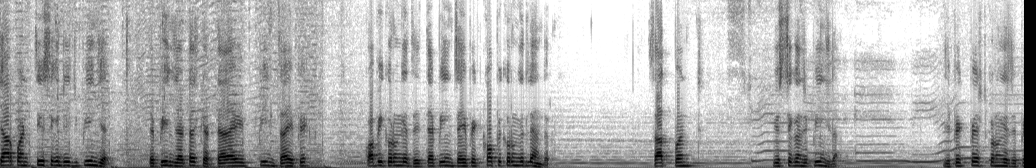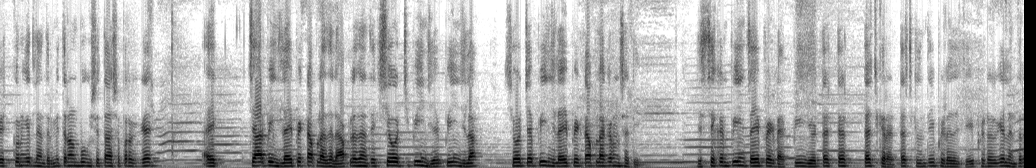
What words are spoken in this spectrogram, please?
चार पॉईंट तीस सेकंदाची पिंज आहे त्या पिंजला टच कर त्या पिनचा इफेक्ट कॉपी करून घेते. त्या पिनचा इफेक्ट कॉपी करून घेतल्यानंतर सात पॉईंट वीस सेकंदच्या पिंजला इफेक्ट पेस्ट करून घ्यायचं. पेस्ट करून घेतल्यानंतर मित्रांनो बघू शकता अशा प्रकारे एक चार पिंजला इफेक्ट अप्लाय झाला. आपल्या झाला एक शेवटची पिंज आहे. पिंजला शेवटच्या पिंजला इफेक्ट अप्लाय करण्यासाठी. जे सेकंड पिंजचा इफेक्ट आहे पिंज टच टच टच करा. टच केल्यानंतर इफेक्ट जायचे इफेक्टवर गेल्यानंतर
